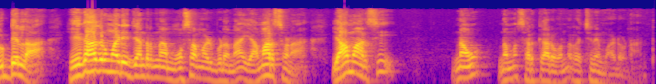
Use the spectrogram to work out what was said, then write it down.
ದುಡ್ಡಿಲ್ಲ, ಹೇಗಾದರೂ ಮಾಡಿ ಜನರನ್ನ ಮೋಸ ಮಾಡಿಬಿಡೋಣ, ಯಾಮಾರಿಸೋಣ, ಯಾಮಾರಿಸಿ ನಾವು ನಮ್ಮ ಸರ್ಕಾರವನ್ನು ರಚನೆ ಮಾಡೋಣ ಅಂತ.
